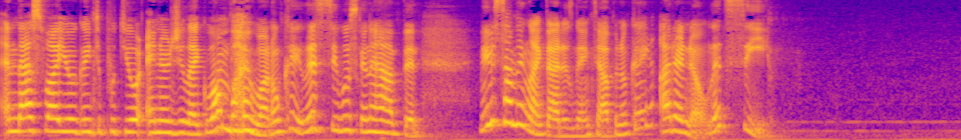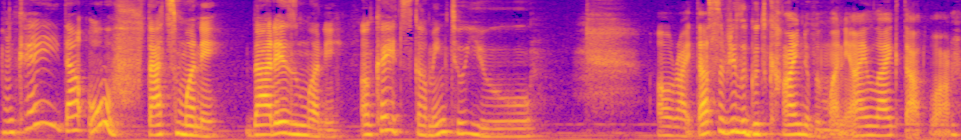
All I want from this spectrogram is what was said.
and that's why you're going to put your energy like one by one. Okay, let's see what's gonna happen. Maybe something like that is going to happen, okay? I don't know. Let's see. Okay, that oof, that's money. That is money. Okay, it's coming to you. All right, that's a really good kind of money. I like that one.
